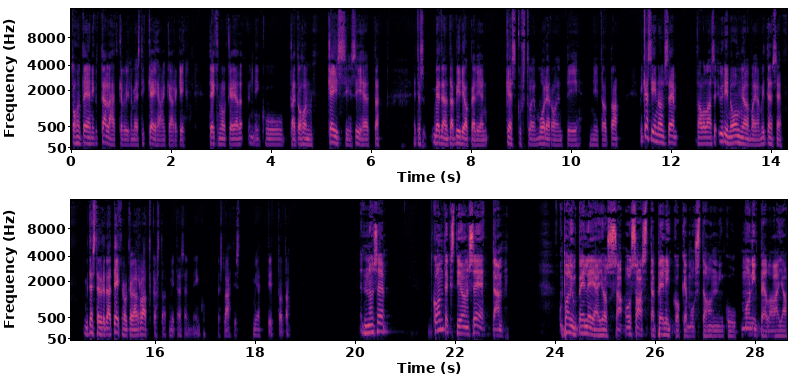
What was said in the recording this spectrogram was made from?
tuohon teidän niin kuin tällä hetkellä ilmeisesti keihäänkärki teknologia niin kuin, tai tuohon keissiin siihen, että, että jos mietitään tätä videopelien keskustelua ja moderointia, niin tota, mikä siinä on se tavallaan se ydinongelma ja miten, se, miten sitä yritetään teknologialla ratkaista, että miten sen, niin kuin, jos lähtisi miettimään tota. No se konteksti on se, että on paljon pelejä, jossa osa sitä pelikokemusta on niin kuin monipelaaja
